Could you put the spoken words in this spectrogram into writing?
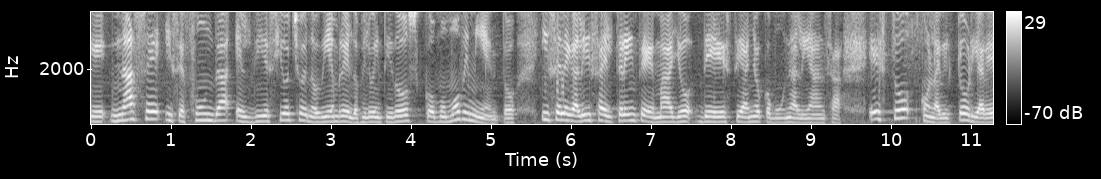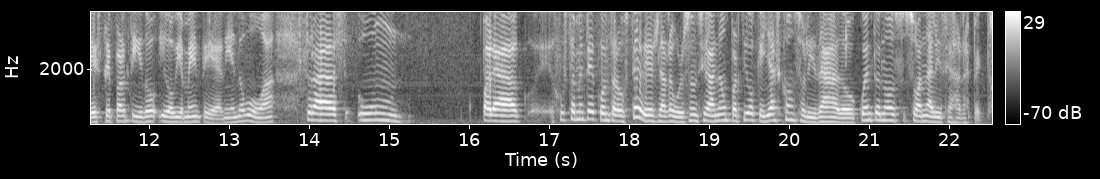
que nace y se funda el 18 de noviembre del 2022 como movimiento y se legaliza el 30 de mayo de este año como una alianza. Esto con la victoria de este partido y obviamente de Daniel Novoa tras un para justamente contra ustedes, la Revolución Ciudadana, un partido que ya es consolidado. Cuéntenos su análisis al respecto.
